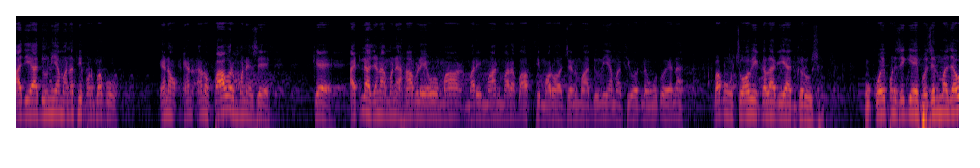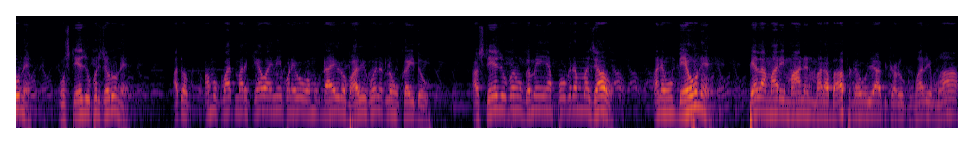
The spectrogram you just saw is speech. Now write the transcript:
આજે આ દુનિયામાં નથી, પણ બાપુ, એનો એનો પાવર મને છે કે આટલા જણા મને સાંભળે એવો માં, મારી માન મારા બાપથી મારો આ જન્મ આ દુનિયામાં થયો, એટલે હું તો એના, બાપુ, હું ચોવીસ કલાક યાદ કરું છું. હું કોઈ પણ જગ્યાએ ભજનમાં જાઉં ને, હું સ્ટેજ ઉપર ચડું ને, આ તો અમુક વાત મારે કહેવાય નહીં, પણ એવો અમુક ડાયરો ભાવિક હોય ને એટલે હું કહી દઉં. આ સ્ટેજ ઉપર હું ગમે અહીંયા પ્રોગ્રામમાં જાઉં અને હું બેહું ને, પહેલાં મારી માને મારા બાપને હું યાદ કરું કે મારી માં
